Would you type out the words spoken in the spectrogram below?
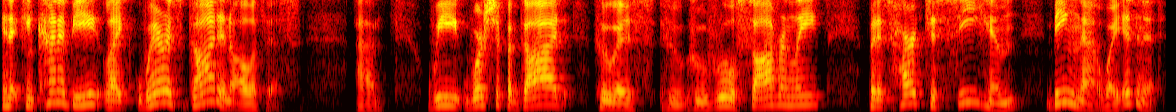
And it can kind of be like, where is God in all of this? Um, we worship a God who is who who rules sovereignly, but it's hard to see him being that way, isn't it?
